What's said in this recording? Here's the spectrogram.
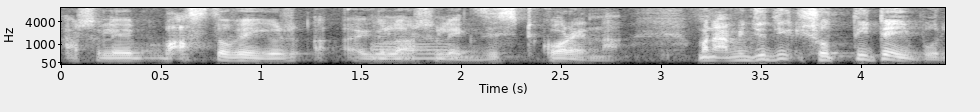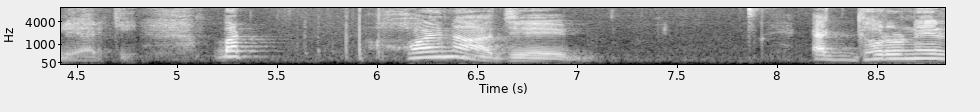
আসলে বাস্তবে এগুলো- এগুলো আসলে এক্সিস্ট করে না। মানে আমি যদি সত্যিটাই বলি আর কি। বাট হয় না যে এক ধরনের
